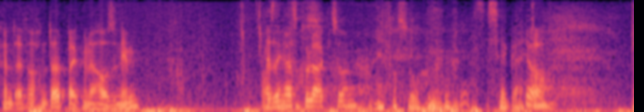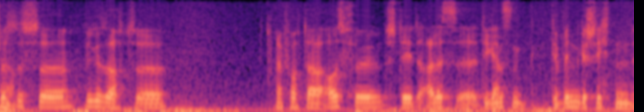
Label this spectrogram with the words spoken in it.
könnt einfach ein Dirtbike mit nach Hause nehmen. Also eine ganz coole Aktion. Einfach so. das ist ja geil. Ja, das ja. ist, äh, wie gesagt, äh, einfach da ausfüllen, steht alles, äh, die ganzen Gewinngeschichten,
